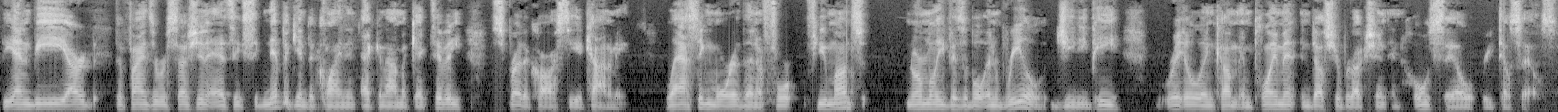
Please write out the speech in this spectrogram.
The NBER defines a recession as a significant decline in economic activity spread across the economy, lasting more than a four, few months, normally visible in real GDP, real income, employment, industrial production, and wholesale retail sales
